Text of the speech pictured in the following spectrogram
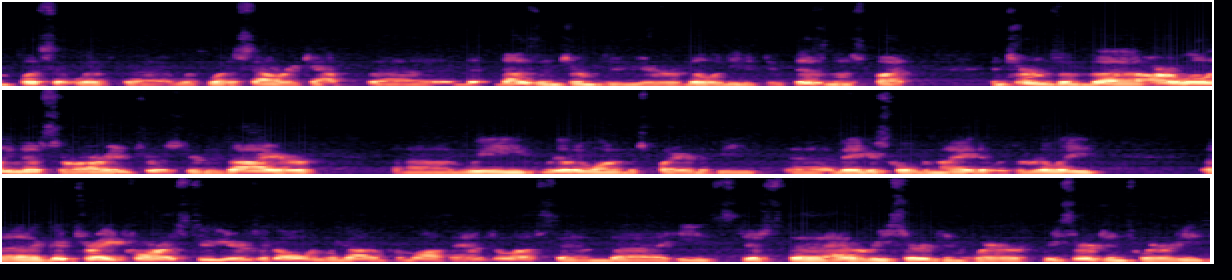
implicit with with what a salary cap does in terms of your ability to do business, but in terms of uh, our willingness or our interest or desire, uh, we really wanted this player to be uh, Vegas Golden Knight. It was a really uh, good trade for us two years ago when we got him from Los Angeles, and uh, he's just uh, had a resurgence where resurgence where he's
